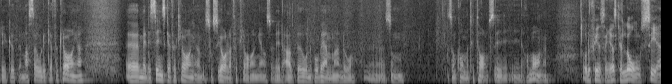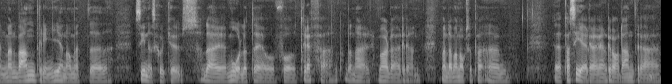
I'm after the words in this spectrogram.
dyker upp en massa olika förklaringar. Eh, medicinska förklaringar, sociala förklaringar och så vidare. Allt beroende på vem man då eh, som, som kommer till tals i, i romanen. Och det finns en ganska lång scen med en vandring genom ett eh, sinnessjukhus där målet är att få träffa den här mördaren. Men där man också ehm, eh, passerar en rad andra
